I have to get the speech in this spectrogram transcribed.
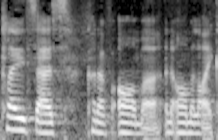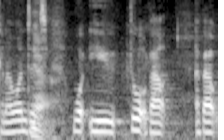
clothes as kind of armour and armour like, and I wondered yeah. what you thought about about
